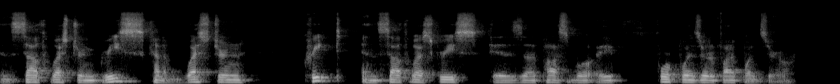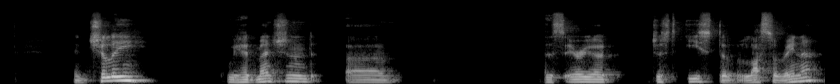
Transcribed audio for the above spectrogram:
in southwestern Greece, kind of western Crete and southwest Greece is uh, possible a 4.0 to 5.0. In Chile, we had mentioned uh, this area just east of La Serena.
